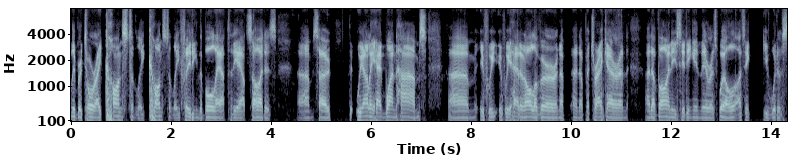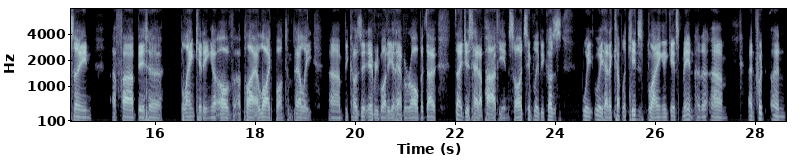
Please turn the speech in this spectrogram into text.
Liberatore constantly, constantly feeding the ball out to the outsiders. Um, so we only had one Harmes. Um, if we if we had an Oliver and a and a Petracca and and a Viney sitting in there as well, I think you would have seen a far better blanketing of a player like Bontempelli uh, because everybody would have a role. But they they just had a party inside simply because we, we had a couple of kids playing against men and uh, um, and foot and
